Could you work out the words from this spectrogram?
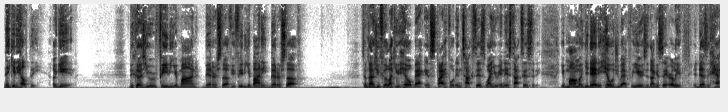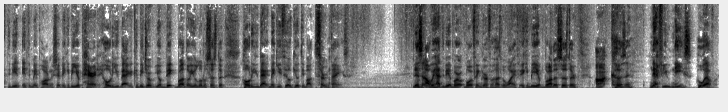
they get healthy again because you're feeding your mind better stuff. You're feeding your body better stuff. Sometimes you feel like you held back and stifled in toxicity while you're in this toxicity. Your mama, your daddy held you back for years. Like I said earlier, it doesn't have to be an intimate partnership. It could be your parent holding you back. It could be your, your big brother or your little sister holding you back, make you feel guilty about certain things. It doesn't always have to be a boyfriend, girlfriend, husband, wife. It can be a brother, sister, aunt, cousin, nephew, niece, whoever.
